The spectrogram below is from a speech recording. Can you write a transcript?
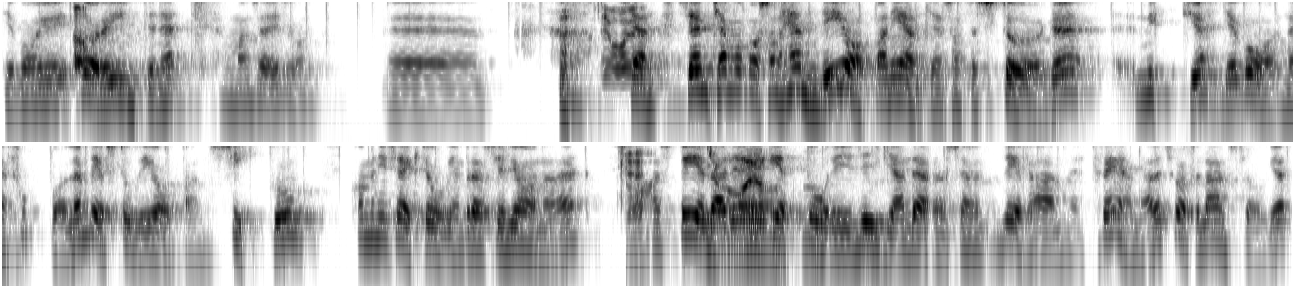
det var ju ja. före internet, om man säger så. Eh, ju... sen, sen kan man, vad som hände i Japan egentligen som förstörde mycket, det var när fotbollen blev stor i Japan. Sicko, kommer ni säkert ihåg, en brasilianare. Okay. Han spelade ja, ja. ett år i ligan där och sen blev han tränare tror jag för landslaget.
